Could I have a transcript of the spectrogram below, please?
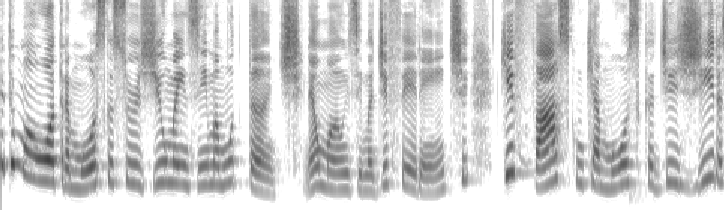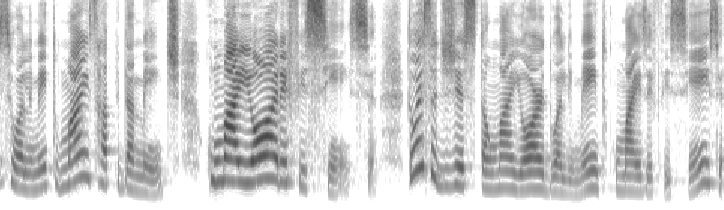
Aí de uma outra mosca surgiu uma enzima mutante, né, uma enzima diferente, que faz com que a mosca digira seu alimento mais rapidamente, com maior eficiência. Então, essa digestão maior do alimento, com mais eficiência,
